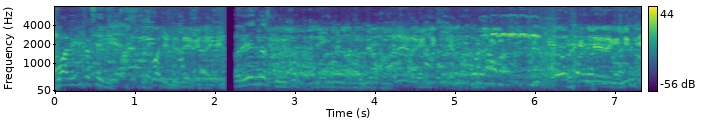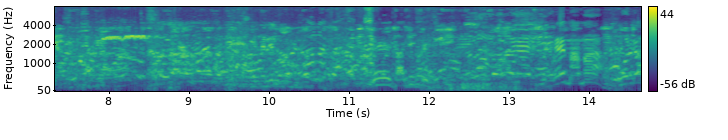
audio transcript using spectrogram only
क्वालिटी कशी आहे क्वालिटी रेंज नसते इथं. ए मामा पोरगा.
